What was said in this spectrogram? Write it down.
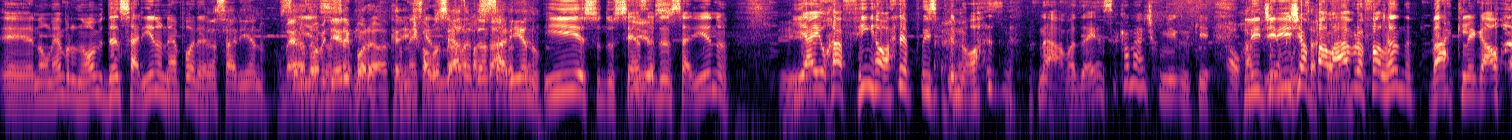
Eh, não lembro o nome, dançarino, né, Porã? Dançarino. Como era o nome dele, dançarino. Porã? Que a gente é falou César passada. Dançarino. Isso, do César Isso. Dançarino. E aí o Rafinha olha pro Espinosa. Não, mas aí é sacanagem comigo aqui. Ah, Lhe é dirige muito a palavra falando. Vá, que legal.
